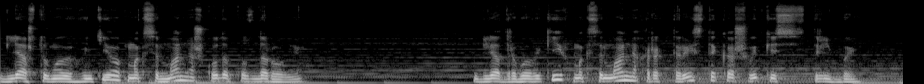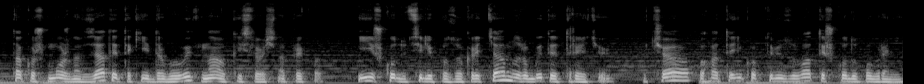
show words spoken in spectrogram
Для штурмових гвинтівок максимальна шкода по здоров'ю. Для дробовиків максимальна характеристика швидкість стрільби. Також можна взяти такий дробовик на окислювач, наприклад, і шкоду цілі поза укриттям зробити третьою, хоча багатенько оптимізувати шкоду по броні.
